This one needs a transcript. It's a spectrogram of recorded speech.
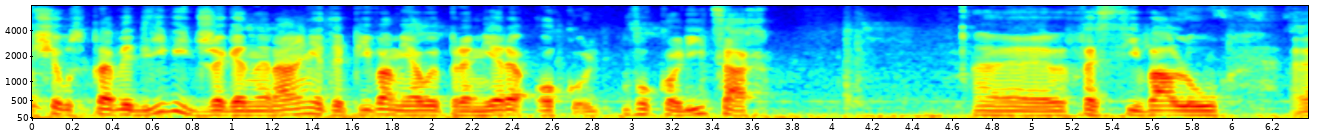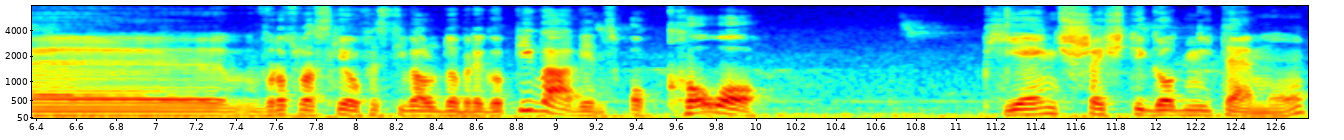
się usprawiedliwić, że generalnie te piwa miały premierę w okolicach E, festiwalu, e, wrocławskiego festiwalu dobrego piwa, więc około 5-6 tygodni temu,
